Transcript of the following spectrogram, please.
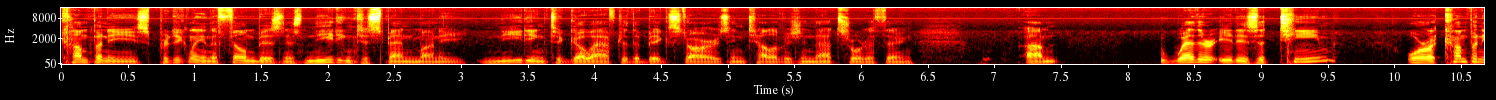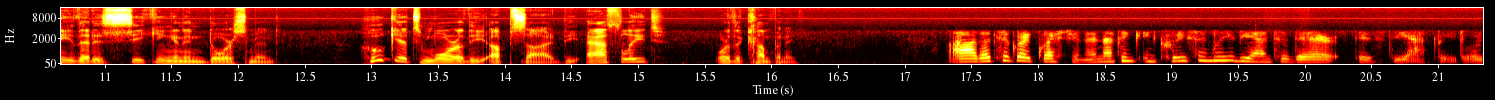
companies, particularly in the film business, needing to spend money, needing to go after the big stars in television, that sort of thing. Um, whether it is a team or a company that is seeking an endorsement, who gets more of the upside, the athlete or the company? Uh, that's a great question, and I think increasingly the answer there is the athlete or,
